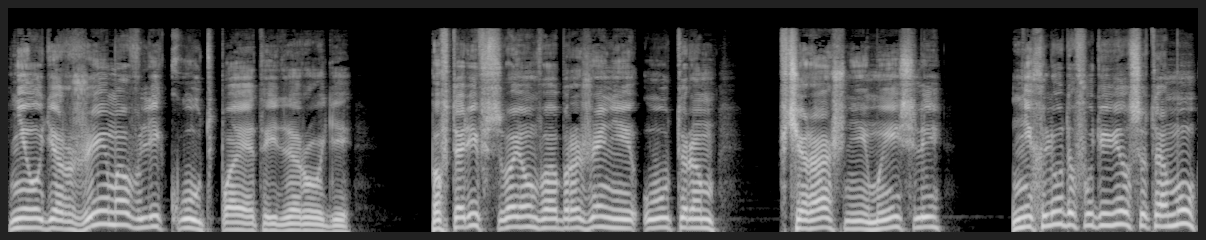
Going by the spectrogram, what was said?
неудержимо влекут по этой дороге. Повторив в своем воображении утром вчерашние мысли, Нехлюдов удивился тому,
